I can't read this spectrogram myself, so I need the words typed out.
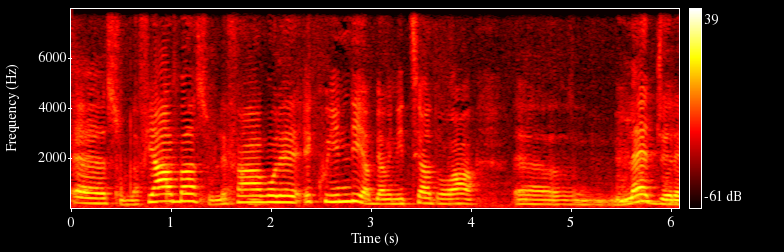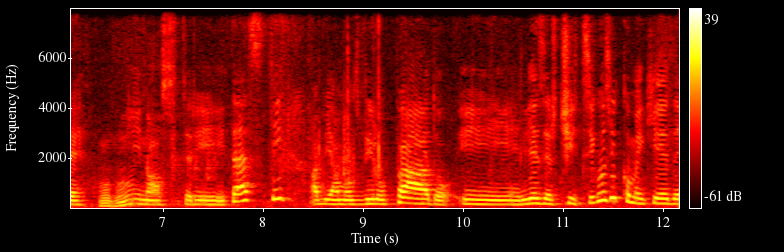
eh, sulla fiaba, sulle favole e quindi abbiamo iniziato a eh, leggere Mhm. i nostri testi, abbiamo sviluppato i- gli esercizi così come chiede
